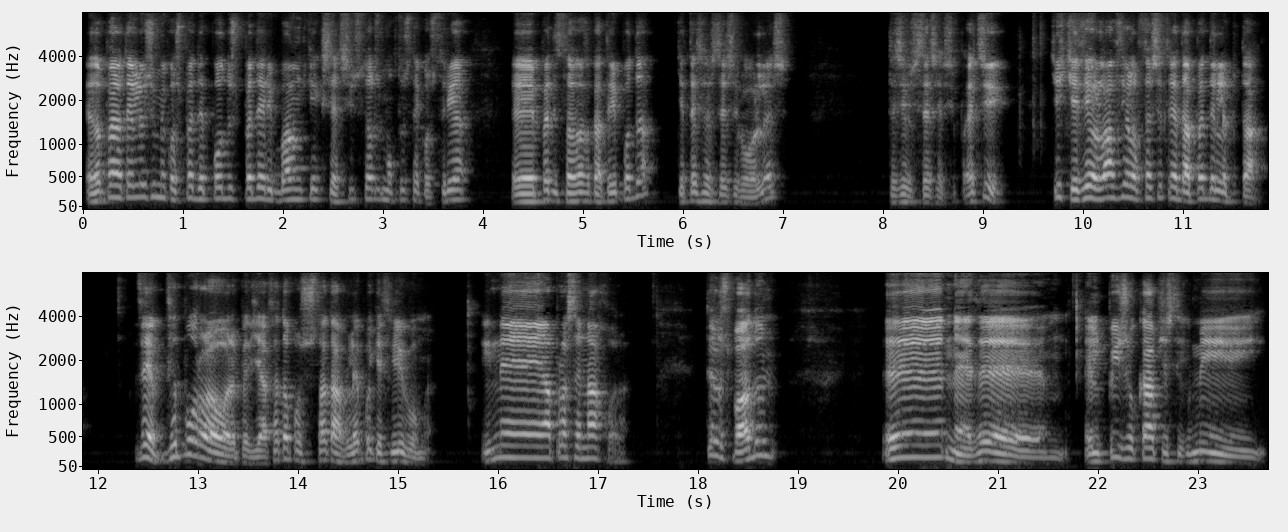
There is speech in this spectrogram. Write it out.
Εδώ πέρα τελείωσε με 25 πόντους, 5 rebound και 6 assists, τώρα με 8 στα 23, 5 ε, στα 12 τρίποντα και 4 4 βολές. 4 4 είπα, έτσι. Και έχει και δύο λάθη όλα αυτά σε 35 λεπτά. Δεν, δεν μπορώ, ρε παιδιά, αυτά τα ποσοστά τα βλέπω και θλίβομαι. Είναι απλά στενάχωρα. Τέλος πάντων, ε, ναι, δε, ελπίζω κάποια στιγμή,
